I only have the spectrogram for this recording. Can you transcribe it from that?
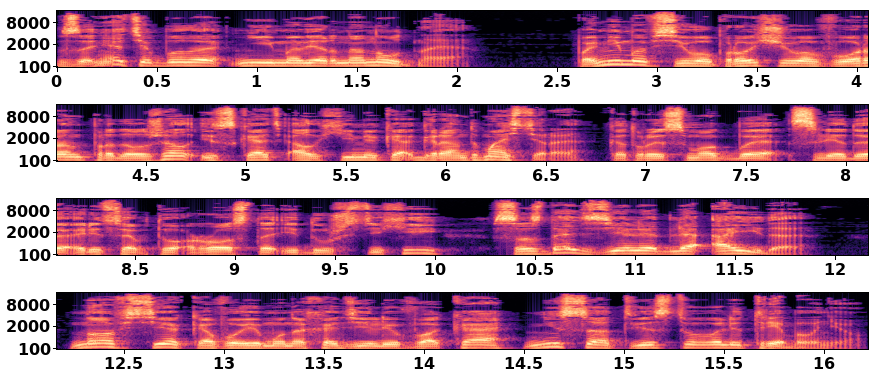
Занятие было неимоверно нудное. Помимо всего прочего, Ворон продолжал искать алхимика-грандмастера, который смог бы, следуя рецепту роста и душ стихий, создать зелье для Аида. Но все, кого ему находили в ВК, не соответствовали требованию.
